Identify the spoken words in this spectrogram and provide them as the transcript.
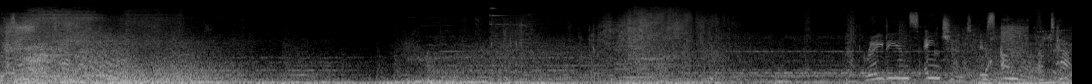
is under attack. Radiant's ancient is under attack.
